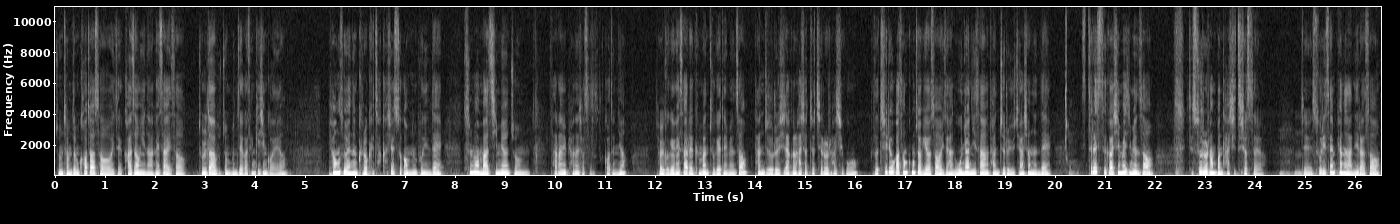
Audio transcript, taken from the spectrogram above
좀 점점 커져서 이제 가정이나 회사에서 둘 다 좀 문제가 생기신 거예요. 평소에는 그렇게 착하실 수가 없는 분인데 술만 마시면 좀 사람이 변하셨었거든요. 결국에 회사를 그만두게 되면서 단주를 시작을 하셨죠. 치료를 하시고. 그래서 치료가 성공적이어서 이제 한 5년 이상 단주를 유지하셨는데 스트레스가 심해지면서 이제 술을 한번 다시 드셨어요. 음. 이제 술이 센 편은 아니라서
